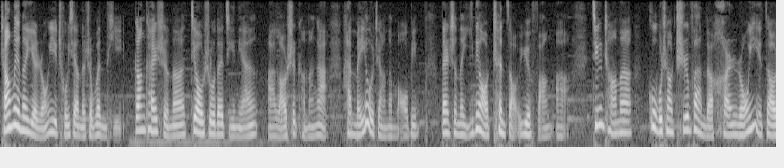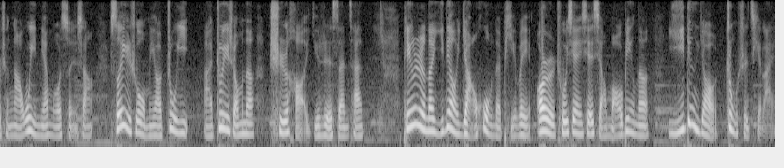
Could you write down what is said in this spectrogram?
肠胃呢也容易出现的是问题。刚开始呢教书的几年啊，老师可能啊还没有这样的毛病，但是呢一定要趁早预防啊。经常呢顾不上吃饭的，很容易造成啊胃黏膜损伤。所以说我们要注意啊，注意什么呢？吃好一日三餐。平日呢，一定要养护我们的脾胃，偶尔出现一些小毛病呢，一定要重视起来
